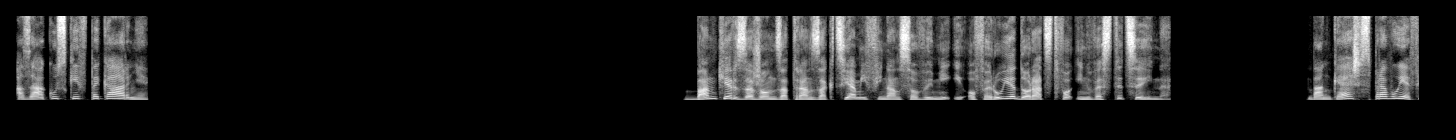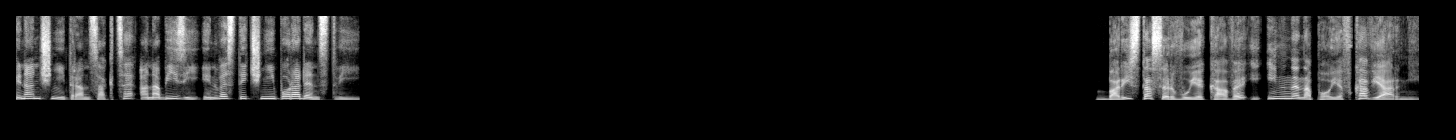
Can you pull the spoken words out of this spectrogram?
a zákusky v pekárně. Bankier zarządza transakcjami finansowymi i oferuje doradztwo inwestycyjne. Bankéř spravuje finanční transakce a nabízí investiční poradenství. Barista serwuje kawę i inne napoje w kawiarni.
